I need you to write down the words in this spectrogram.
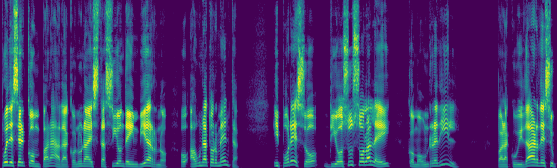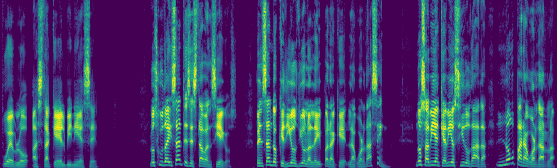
puede ser comparada con una estación de invierno o a una tormenta. Y por eso Dios usó la ley como un redil para cuidar de su pueblo hasta que Él viniese. Los judaizantes estaban ciegos, pensando que Dios dio la ley para que la guardasen no sabían que había sido dada no para guardarla,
